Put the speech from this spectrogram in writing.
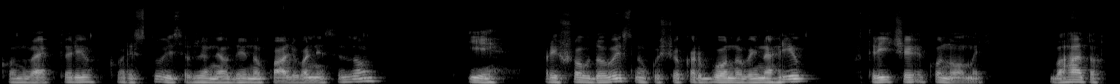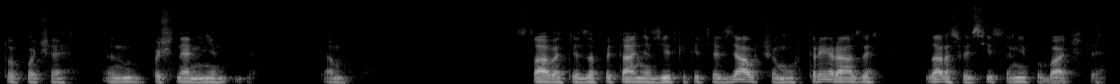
конвекторів, користуюся вже не один опалювальний сезон. І прийшов до висновку, що карбоновий нагрів втричі економить. Багато хто почне, почне мені там ставити запитання, звідки ти це взяв, чому в три рази. Зараз ви всі самі побачите,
